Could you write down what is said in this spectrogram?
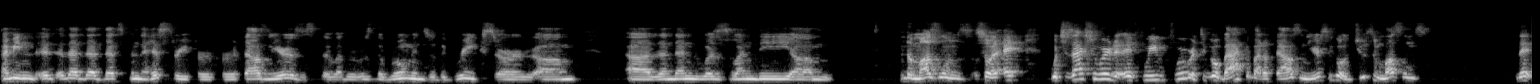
I mean, it, that that that's been the history for for a thousand years. Whether it was the Romans or the Greeks, or um, uh, then then was when the um, the Muslims. So, which is actually weird. If we if we were to go back about a thousand years ago, Jews and Muslims that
